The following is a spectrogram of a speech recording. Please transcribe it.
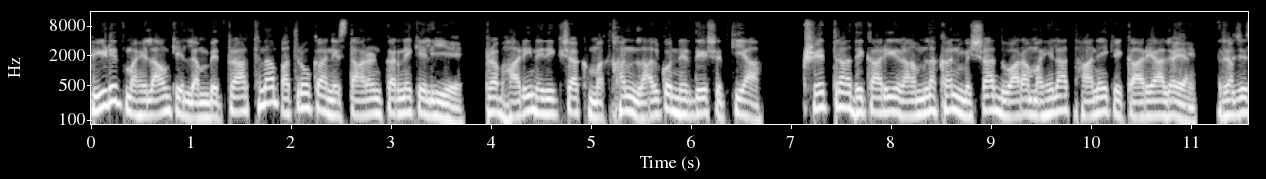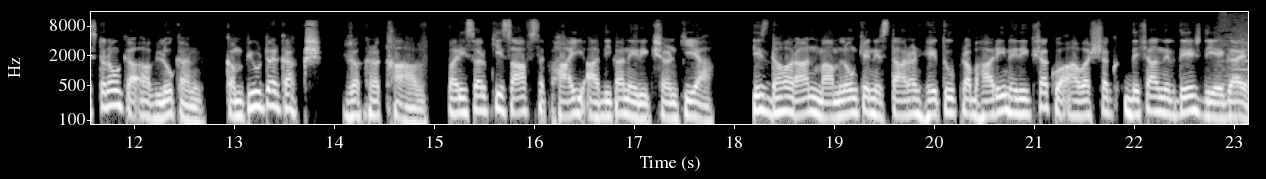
पीड़ित महिलाओं के लंबित प्रार्थना पत्रों का निस्तारण करने के लिए प्रभारी निरीक्षक मक्खन लाल को निर्देशित किया। क्षेत्राधिकारी रामलखन मिश्रा द्वारा महिला थाने के कार्यालय रजिस्टरों का अवलोकन, कंप्यूटर कक्ष रख रखाव परिसर की साफ़ सफ़ाई आदि का निरीक्षण किया। इस दौरान मामलों के निस्तारण हेतु प्रभारी निरीक्षक को आवश्यक दिशा निर्देश दिए गए।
